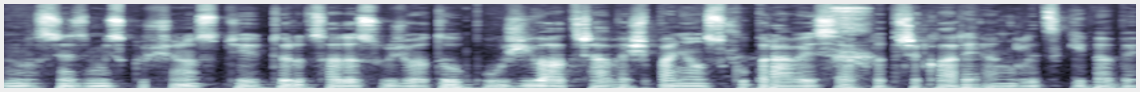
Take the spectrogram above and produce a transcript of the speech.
vlastně z mé zkušenosti to docela dost uživatelů používá, třeba ve Španělsku právě se takhle překlady anglický weby.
